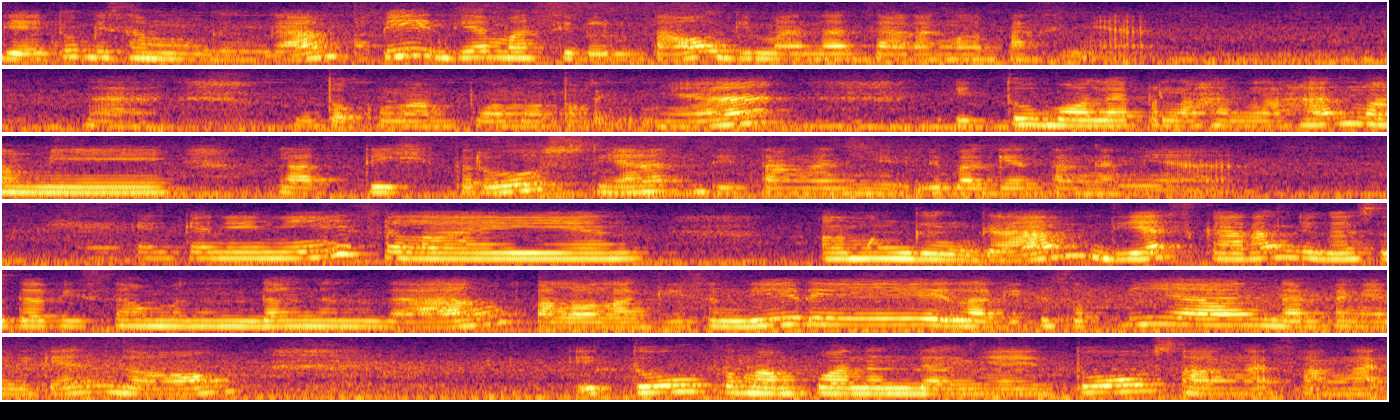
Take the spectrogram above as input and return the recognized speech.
dia itu bisa menggenggam tapi dia masih belum tahu gimana cara ngelepasinya Nah, untuk kemampuan motoriknya itu boleh perlahan-lahan mami latih terus ya di tangannya, di bagian tangannya. Ken-ken ini selain menggenggam, dia sekarang juga sudah bisa menendang-nendang. Kalau lagi sendiri, lagi kesepian dan pengen digendong, itu kemampuan nendangnya itu sangat-sangat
